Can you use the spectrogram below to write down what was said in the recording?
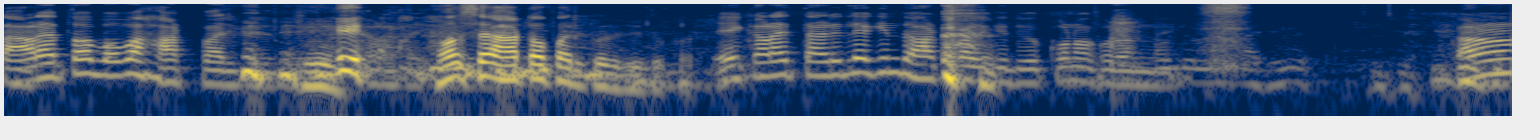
তাড়ে তো বাবা হাট পারি করে হ্যাঁ সে আটো পার করে দিতে পারে। এই কাড়াই তাড়িলে কিন্তু হাট পারি করে দিবে কোনো করার নেই। কারণ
